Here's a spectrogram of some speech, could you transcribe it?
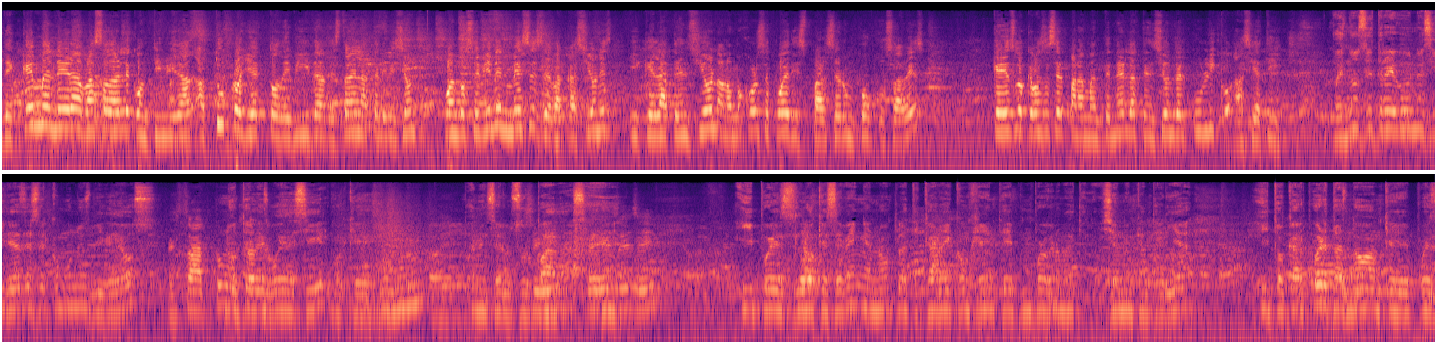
¿De qué manera vas a darle continuidad a tu proyecto de vida, de estar en la televisión, cuando se vienen meses de vacaciones y que la atención a lo mejor se puede disparsar un poco, ¿sabes? ¿Qué es lo que vas a hacer para mantener la atención del público hacia ti? Pues no sé, traigo unas ideas de hacer como unos videos. Exacto. No te les bien. voy a decir porque pueden ser Sí, usurpadas. sí, sí, sí. Y pues lo que se venga, ¿no? Platicar ahí con gente, un programa de televisión me encantaría. Y tocar puertas, ¿no? Aunque pues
